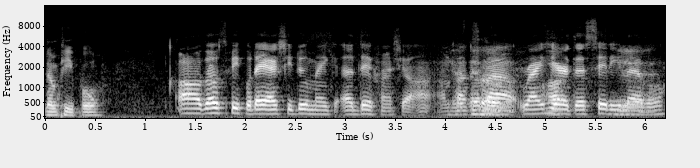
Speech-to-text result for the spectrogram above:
Them people. All those people, they actually do make a difference, y'all. I'm Yes, talking they about right here Uh, at the city yeah. level.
